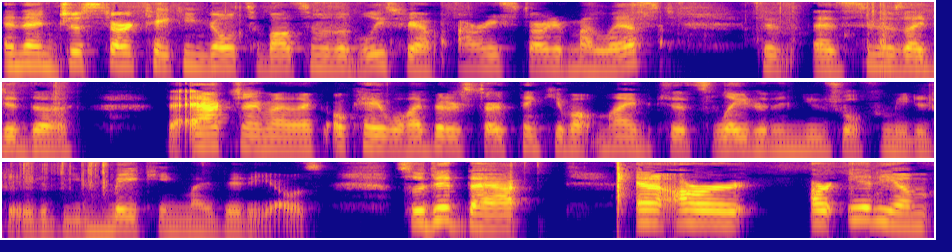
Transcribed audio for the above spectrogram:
and then just start taking notes about some of the beliefs we have. I already started my list. As soon as I did the the action, I'm like, okay, well, I better start thinking about mine because it's later than usual for me today to be making my videos. So did that. And our our idiom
